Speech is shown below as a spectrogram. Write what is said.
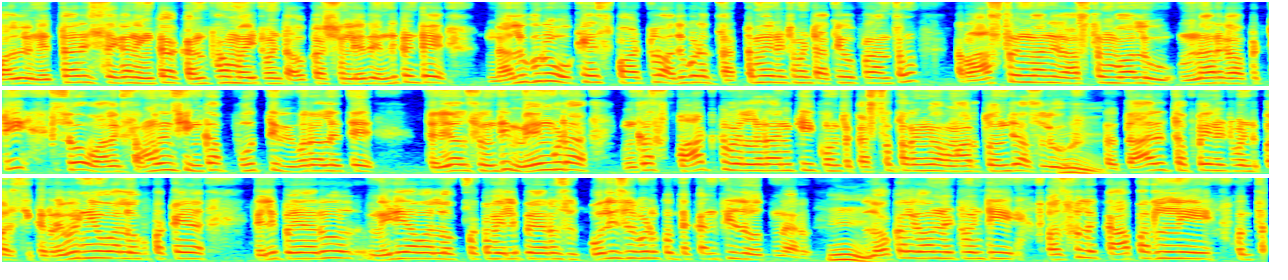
వాళ్ళు నిర్ధారిస్తే గానీ ఇంకా కన్ఫర్మ్ అయ్యేటువంటి అవకాశం లేదు. ఎందుకంటే నలుగురు ఒకే స్పాట్లో అది కూడా దట్టమైనటువంటి అటవీ ప్రాంతం. రాష్ట్రం గాని రాష్ట్రం వాళ్ళు ఉన్నారు కాబట్టి సో వాళ్ళకి సంబంధించి ఇంకా పూర్తి వివరాలు అయితే తెలియాల్సి ఉంది. మేము కూడా ఇంకా స్పాట్కు వెళ్ళడానికి కొంత కష్టతరంగా మారుతోంది. అసలు దారి తప్పైనటువంటి పరిస్థితి. ఇక్కడ రెవెన్యూ వాళ్ళు ఒక పక్క వెళ్ళిపోయారు మీడియా వాళ్ళు ఒక పక్క వెళ్ళిపోయారు అసలు పోలీసులు కూడా కొంత కన్ఫ్యూజ్ అవుతున్నారు. లోకల్గా ఉన్నటువంటి పశువుల కాపర్లని కొంత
